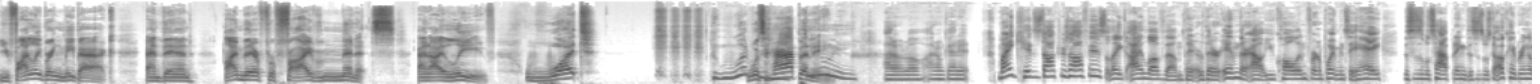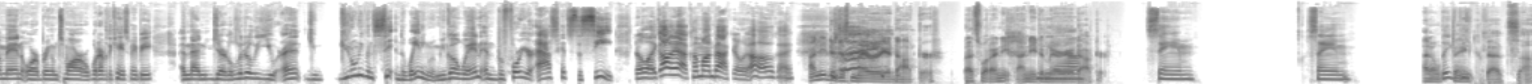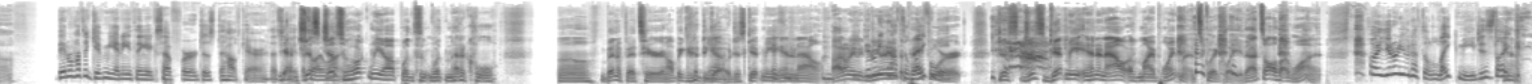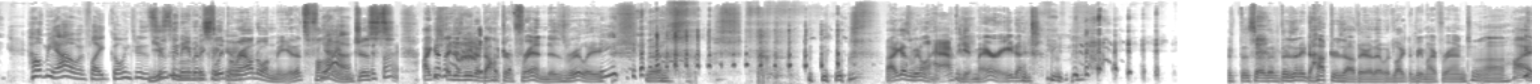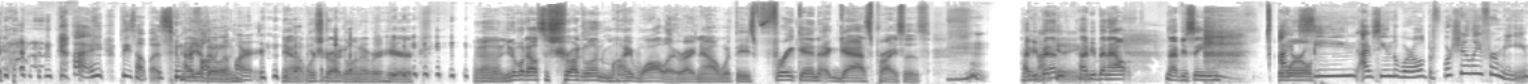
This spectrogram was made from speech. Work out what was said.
You finally bring me back, and then I'm there for five minutes and I leave. What what was happening? I don't know. I don't get it. My kids' doctor's office, like I love them. They're they're in, they're out. You call in for an appointment, say, "Hey, this is what's happening. This is what's go-" okay. Bring them in, or bring them tomorrow, or whatever the case may be. And then you're literally you are you you don't even sit in the waiting room. You go in, and before your ass hits the seat, they're like, "Oh yeah, come on back." You're like, "Oh okay." I need to just marry a doctor. That's what I need. I need to marry a doctor. Same. Same. I don't Like, the- think that's uh They don't have to give me anything except for just the healthcare. That's yeah, it. That's just just hook me up with with medical uh benefits here and I'll be good to Yeah. go. Just get me in and out. I don't even you don't don't even have have to pay like me. for it. Just just get me in and out of my appointments quickly. That's all I want. Oh, you don't even have to like me. Just like Yeah. help me out with like going through the You can even sleep quicker. around on me. That's fine. Yeah, just fine. I guess I just need a doctor friend is really the- I guess we don't have to get married. If the- so if there's any doctors out there that would like to be my friend, uh, hi. Hi, please help us. How We're you falling doing? apart. Yeah, we're struggling over here. Uh, you know what else is struggling? My wallet right now with these freaking gas prices. Have You're you been? kidding. Have you been out? Have you seen the I've world? seen I've seen the world, but fortunately for me,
